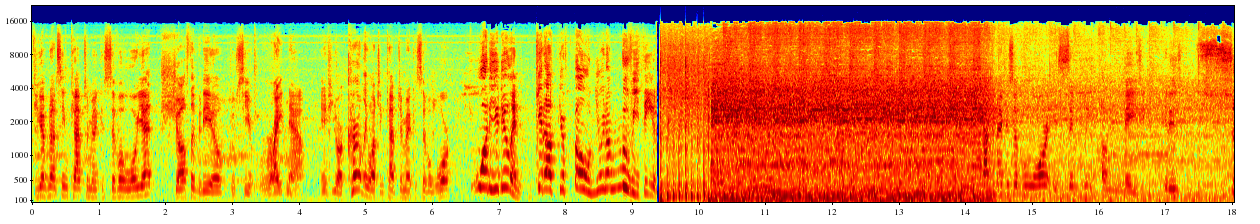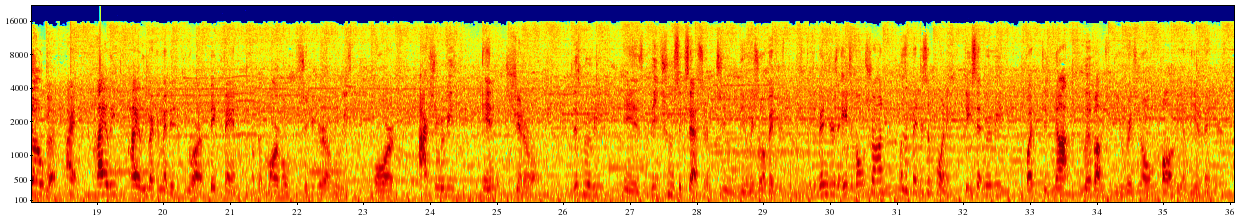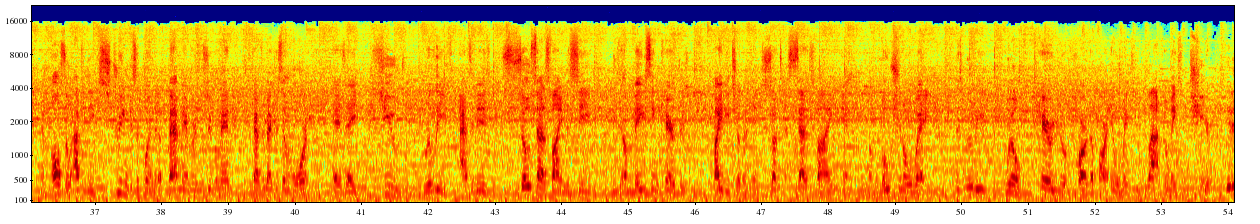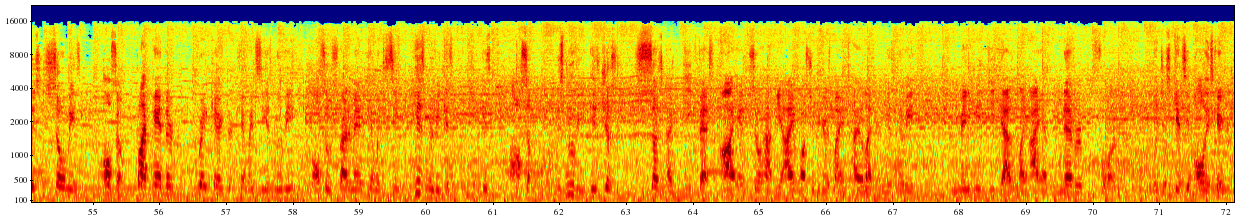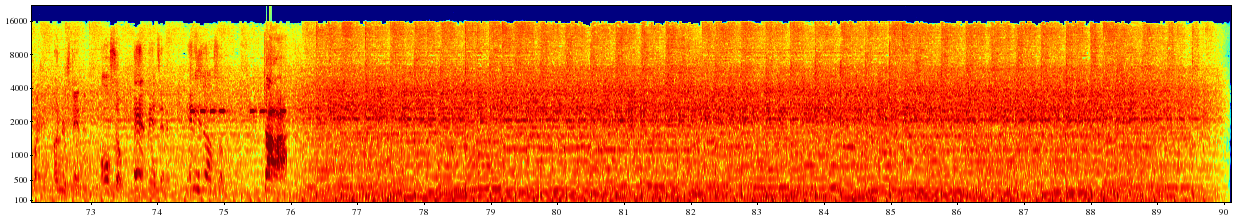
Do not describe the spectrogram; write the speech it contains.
If you have not seen Captain America Civil War yet, shut off the video, go see it right now. And if you are currently watching Captain America Civil War, what are you doing? Get off your phone, you're in a movie theater! Captain America Civil War is simply amazing. It is so good. I highly, highly recommend it if you are a big fan of the Marvel superhero movies or action movies in general. This movie is the true successor to the original Avengers movies. Avengers Age of Ultron was a bit disappointing. Decent movie, but did not live up to the original quality of the Avengers. And also, after the extreme disappointment of Batman vs. Superman, Captain America Civil War is a huge relief, as it is so satisfying to see these amazing characters fight each other in such a satisfying and emotional way. This movie will tear your heart apart. It will make you laugh. It will make you cheer. It is so amazing. Also, Black Panther, great character. Can't wait to see his movie. Also, Spider-Man, can't wait to see his movie because he is awesome. This movie is just such a geek fest. I am so happy. I have watched superheroes my entire life, and this movie made me geek out like I have never before. It just gets you all these characters right and understands it. Also, Ant-Man's in it, and he's awesome. Ah!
